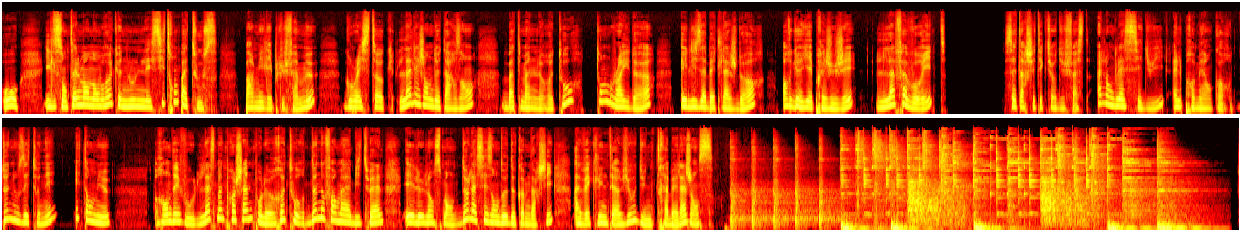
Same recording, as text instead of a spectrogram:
Oh, ils sont tellement nombreux que nous ne les citerons pas tous. Parmi les plus fameux, Greystock, la légende de Tarzan, Batman le retour, Tomb Raider, Elisabeth l'âge d'or, Orgueil et préjugé, La favorite. Cette architecture du faste à l'anglaise séduit, elle promet encore de nous étonner, et tant mieux. Rendez-vous la semaine prochaine pour le retour de nos formats habituels et le lancement de la saison 2 de Comme d'Archie avec l'interview d'une très belle agence.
